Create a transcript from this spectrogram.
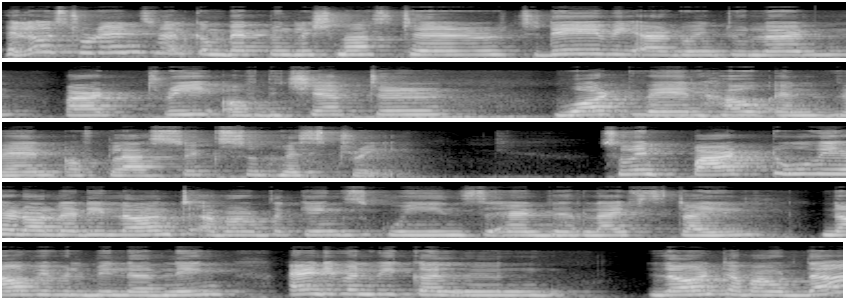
Hello students, welcome back to English Master. Today we are going to learn part 3 of the chapter What, Where, How and When of class 6 history. So in part 2 we had already learnt about the kings, queens and their lifestyle. Now we will be learning and even we learnt about the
